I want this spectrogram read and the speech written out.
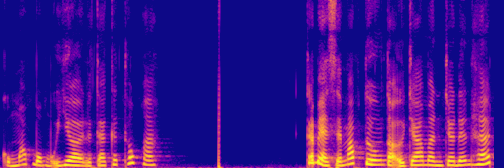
cũng móc một mũi dời để ta kết thúc ha. Các bạn sẽ móc tương tự cho mình cho đến hết.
